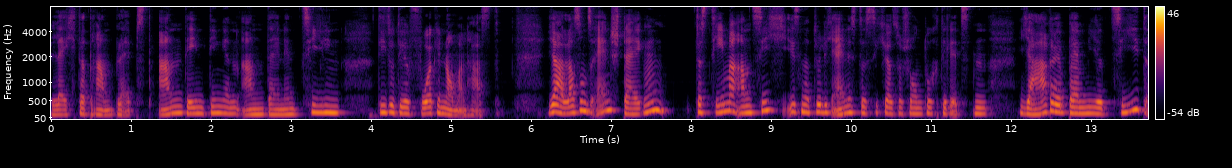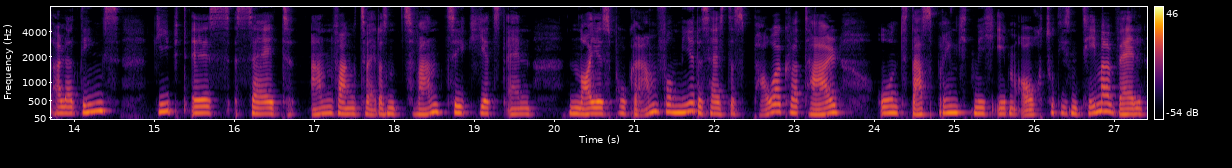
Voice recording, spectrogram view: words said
leichter dran bleibst an den Dingen, an deinen Zielen, die du dir vorgenommen hast. Ja, lass uns einsteigen. Das Thema an sich ist natürlich eines, das sich also schon durch die letzten Jahre bei mir zieht. Allerdings gibt es seit Anfang 2020 jetzt ein neues Programm von mir, das heißt das Power Quartal und das bringt mich eben auch zu diesem Thema, weil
